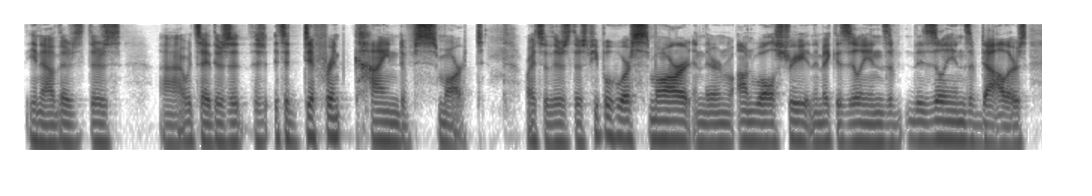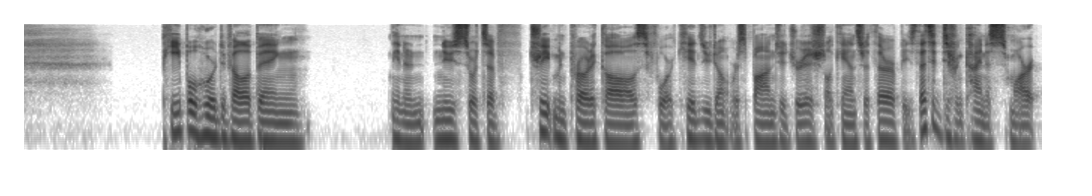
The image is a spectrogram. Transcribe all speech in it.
You know, there's there's uh, I would say there's a there's, it's a different kind of smart, right? So there's there's people who are smart and they're on Wall Street and they make a zillions of zillions of dollars. People who are developing, you know, new sorts of treatment protocols for kids who don't respond to traditional cancer therapies. That's a different kind of smart,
